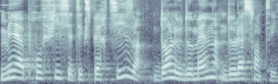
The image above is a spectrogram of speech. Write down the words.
met à profit cette expertise dans le domaine de la santé?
